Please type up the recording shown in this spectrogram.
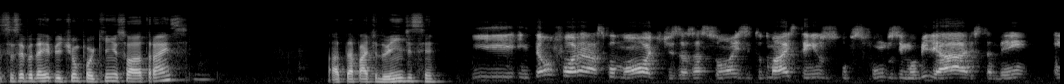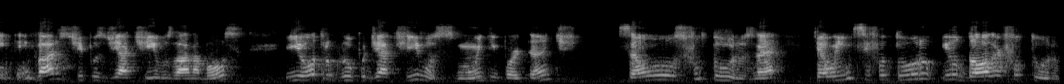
se você puder repetir um pouquinho só atrás. Até a parte do índice. E então, fora as commodities, as ações e tudo mais, tem os, os fundos imobiliários também. E tem vários tipos de ativos lá na bolsa. E outro grupo de ativos muito importante são os futuros, né? Que é o índice futuro e o dólar futuro.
